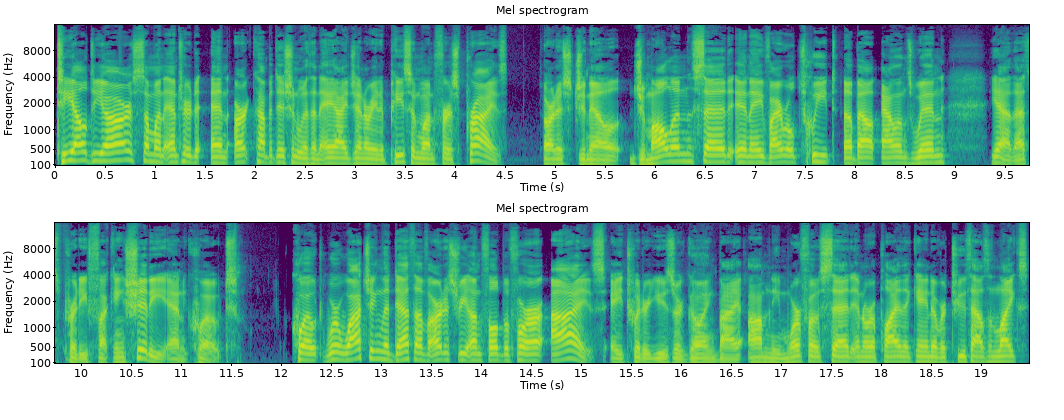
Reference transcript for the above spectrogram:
TLDR, someone entered an art competition with an AI generated piece and won first prize. Artist Genel Jumalon said in a viral tweet about Allen's win, Yeah, that's pretty fucking shitty, end quote. Quote, We're watching the death of artistry unfold before our eyes, a Twitter user going by Omnimorpho said in a reply that gained over 2,000 likes.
